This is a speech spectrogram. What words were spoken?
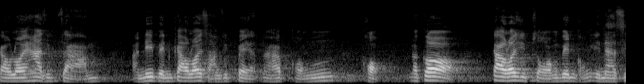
953 อันนี้เป็น 938 นะครับของขอบแล้วก็ 912 เป็นของ NRC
